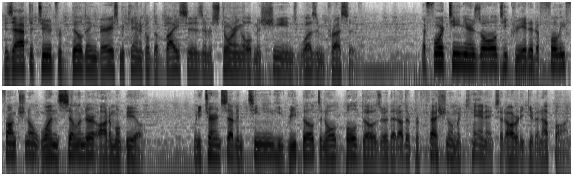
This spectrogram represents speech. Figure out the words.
his aptitude for building various mechanical devices and restoring old machines was impressive. At 14 years old, he created a fully functional one cylinder automobile. When he turned 17, he rebuilt an old bulldozer that other professional mechanics had already given up on.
